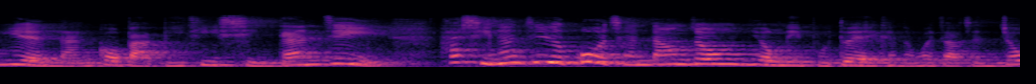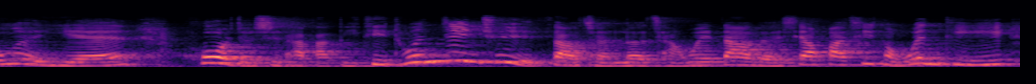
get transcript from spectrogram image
越难够把鼻涕擤干净。他擤干净的过程当中用力不对，可能会造成中耳炎，或者是他把鼻涕吞进去，造成了肠胃道的消化系统问题，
